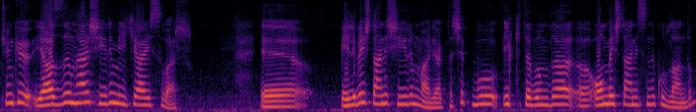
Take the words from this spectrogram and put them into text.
Çünkü yazdığım her şiirin bir hikayesi var. Ee, 55 tane şiirim var yaklaşık. Bu ilk kitabımda e, 15 tanesini kullandım.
